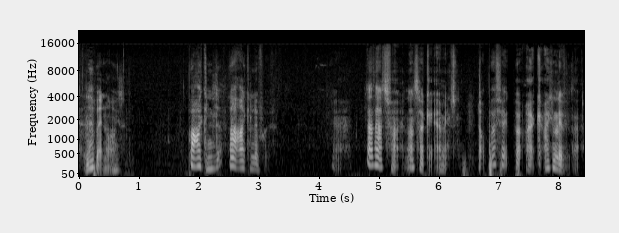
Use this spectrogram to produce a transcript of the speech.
A little bit of noise, but I can that I can live with. Yeah, that, that's fine. That's okay. I mean, it's not perfect, but I, I can live with that.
